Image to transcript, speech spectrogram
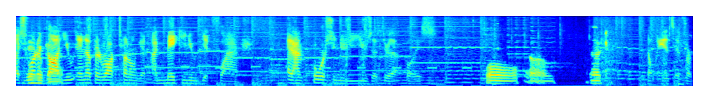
I swear to God, you end up in rock tunnel again. I'm making you get flash, and I'm forcing you to use it through that place. Well, um, okay. No answer for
